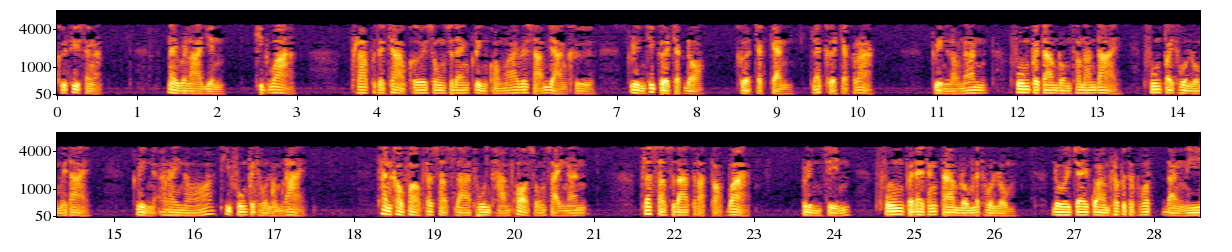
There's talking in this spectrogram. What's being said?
คือที่สงัด ในเวลาเย็นคิดว่า พระพุทธเจ้าเคยทรงแสดงกลิ่นของไม้ไว้สามอย่างคือ ลิ่นที่เกิดจากดอก เกิดจากแก่นและเกิดจากราก กลิ่นเหล่านั้นฟุ้งไปตามลมเท่านั้นได้ ฟุ้งไปทวนลมไม่ได้ กลิ่นอะไรหนอที่ฟุ้งไปทวนลมได้ ท่านเข้าเฝ้าพระศาสดาทูลถามข้อสงสัยนั้น พระศาสดาตรัสตอบว่า กลิ่นศีลฟุ้งไปได้ทั้งตามลมและทวนลม โดยใจความพระพุทธพจน์ดังนี้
